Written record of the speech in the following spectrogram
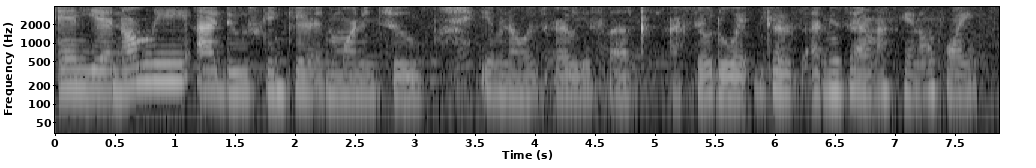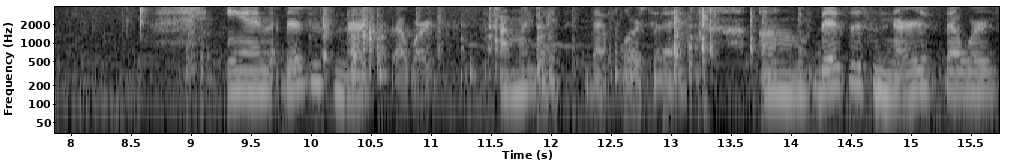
And yeah normally i do skincare in the morning too even though it's early as fuck i still do it because i need to have my skin on point. and there's this nurse that works. I might be in that floor today. Um there's this nurse that works.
